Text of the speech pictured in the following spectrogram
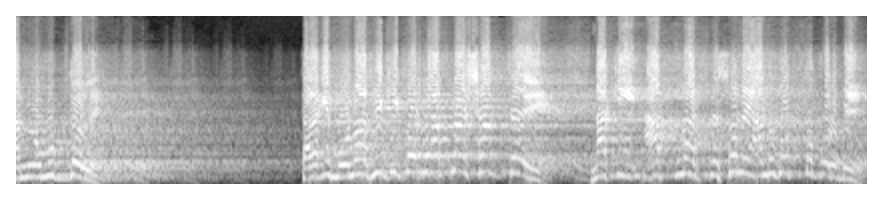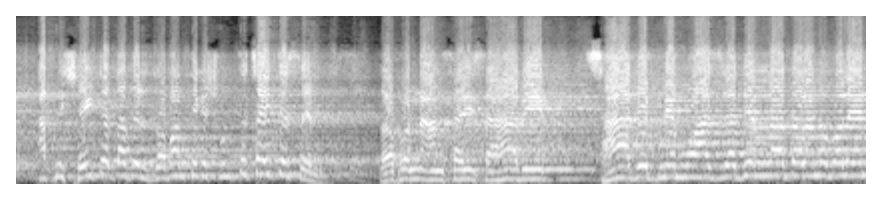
আমি অমুক দলে তারা কি মুনাফিকি করবে আপনার সাথে নাকি আপনার পেছনে আনুগত্য করবে? আপনি সেইটা তাদের জবান থেকে শুনতে চাইতেছেন। তখন আনসারি সাহাবি সাদ ইবনে মুআজ বলেন,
